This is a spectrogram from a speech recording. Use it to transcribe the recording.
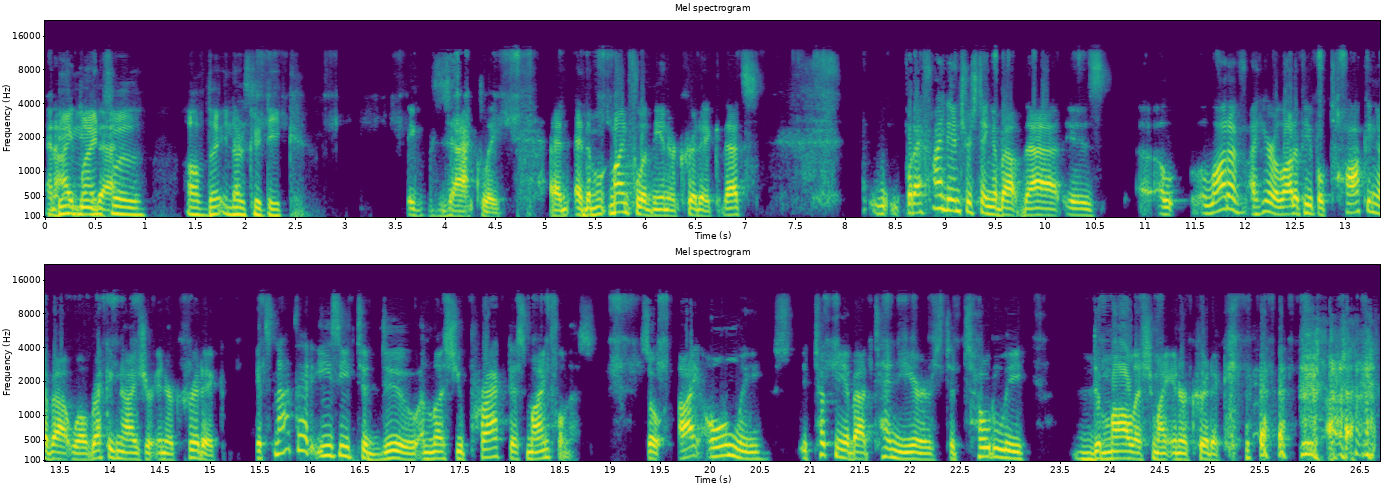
And be I mindful that. of the inner critic. Exactly. And, and the mindful of the inner critic, that's what I find interesting about that is a, a lot of i hear a lot of people talking about well recognize your inner critic. It's not that easy to do unless you practice mindfulness. So i only it took me about 10 years to totally demolish my inner critic.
